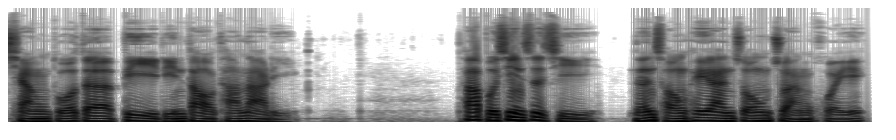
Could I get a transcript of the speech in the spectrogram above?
抢夺的必临到他那里。他不信自己能从黑暗中转回，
